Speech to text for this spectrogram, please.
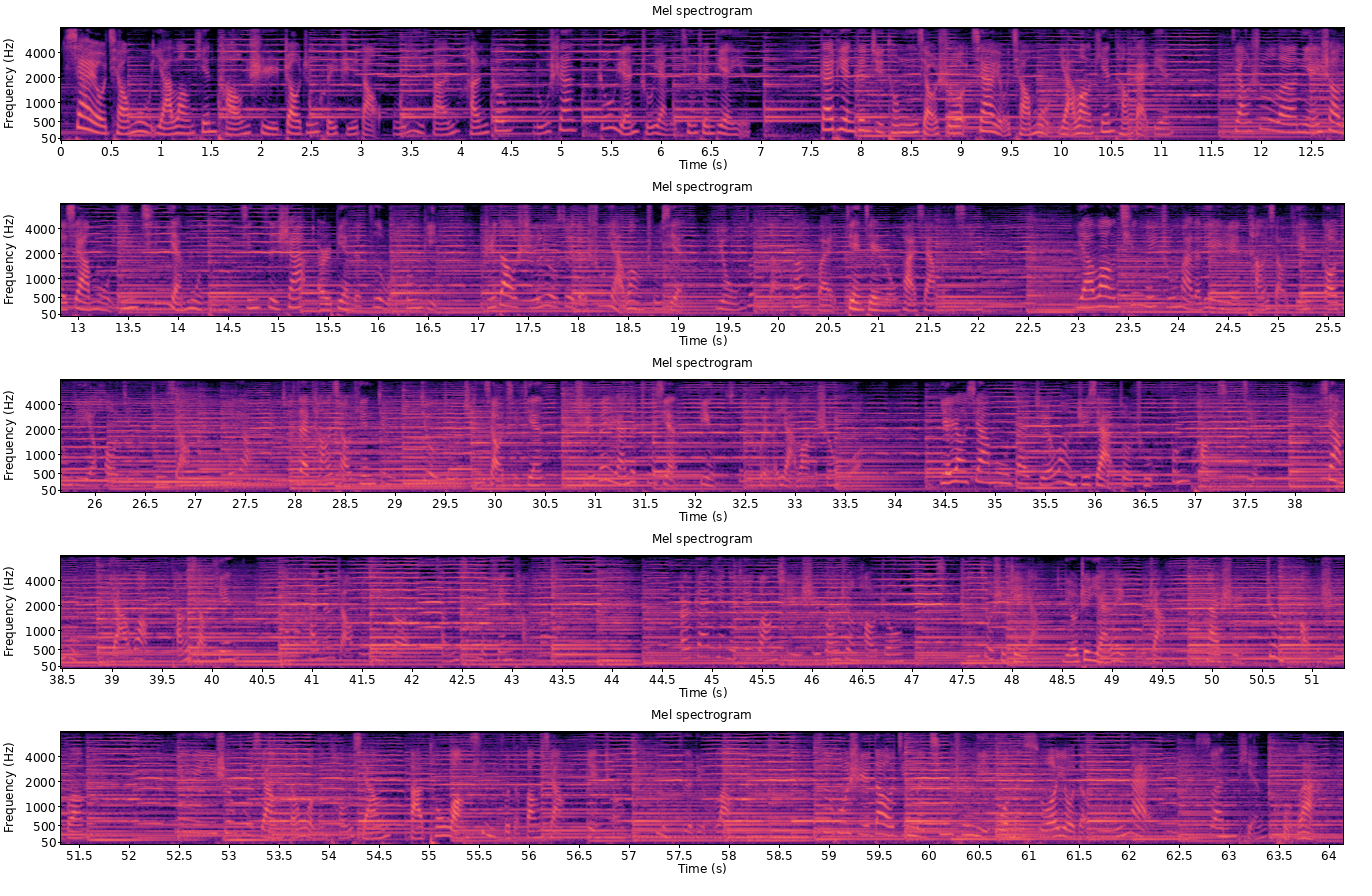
夏有乔木，雅望天堂是赵贞奎执导，吴亦凡、韩庚、卢山、周元主演的青春电影。该片根据同名小说《夏有乔木，雅望天堂》改编，讲述了年少的夏木因亲眼目睹母亲自杀而变得自我封闭，直到十六岁的舒雅望出现，用温暖关怀渐渐融化夏木的心。雅望青梅竹马的恋人唐小天，高中毕业后进入军校，不料就在唐小天就就读军校期间，许蔚然的出现并摧毁了雅望的生活，也让夏目在绝望之下做出疯狂行径。夏目、雅望、唐小天，还能找回那个曾经的天堂吗？而该片的推广曲《时光正好》中，青春就是这样，流着眼泪鼓掌，那是正好的时光。命运一声不响，等我们投降，把通往幸福的方向变成。流浪似乎是道尽了青春里我们所有的无奈与酸甜苦辣。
